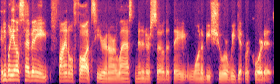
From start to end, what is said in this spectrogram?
Anybody else have any final thoughts here in our last minute or so that they want to be sure we get recorded?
